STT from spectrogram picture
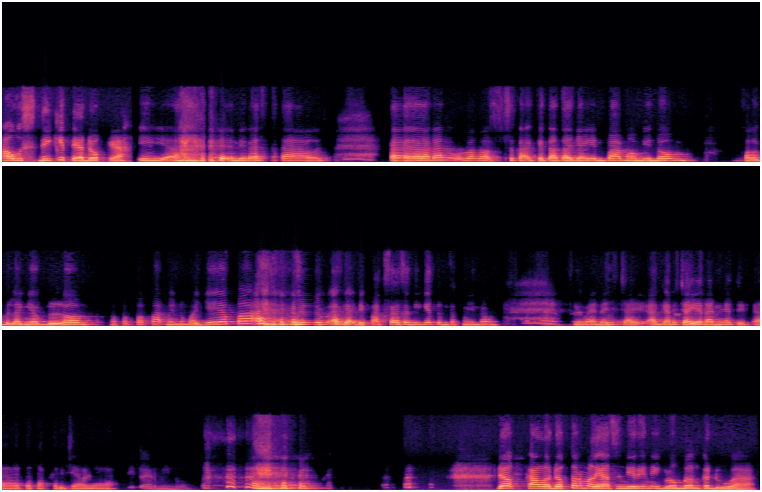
haus sedikit ya dok ya? Iya, yang dirasa haus. Kadang-kadang suka kita tanyain Pak mau minum, kalau bilangnya belum, apa-apa Pak minum aja ya Pak. Agak dipaksa sedikit untuk minum. Gimana cair, agar cairannya tidak tetap terjaga. Itu air minum. Dok, kalau dokter melihat sendiri nih gelombang kedua,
